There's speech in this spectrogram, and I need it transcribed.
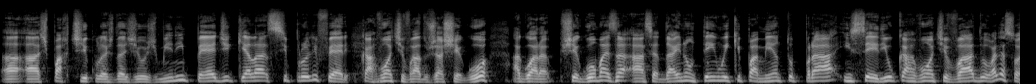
a, as partículas da geosmina impede que ela se prolifere. O carvão ativado já chegou, agora chegou, mas a, a SEDAI não tem um equipamento para inserir o carvão ativado. Olha só,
